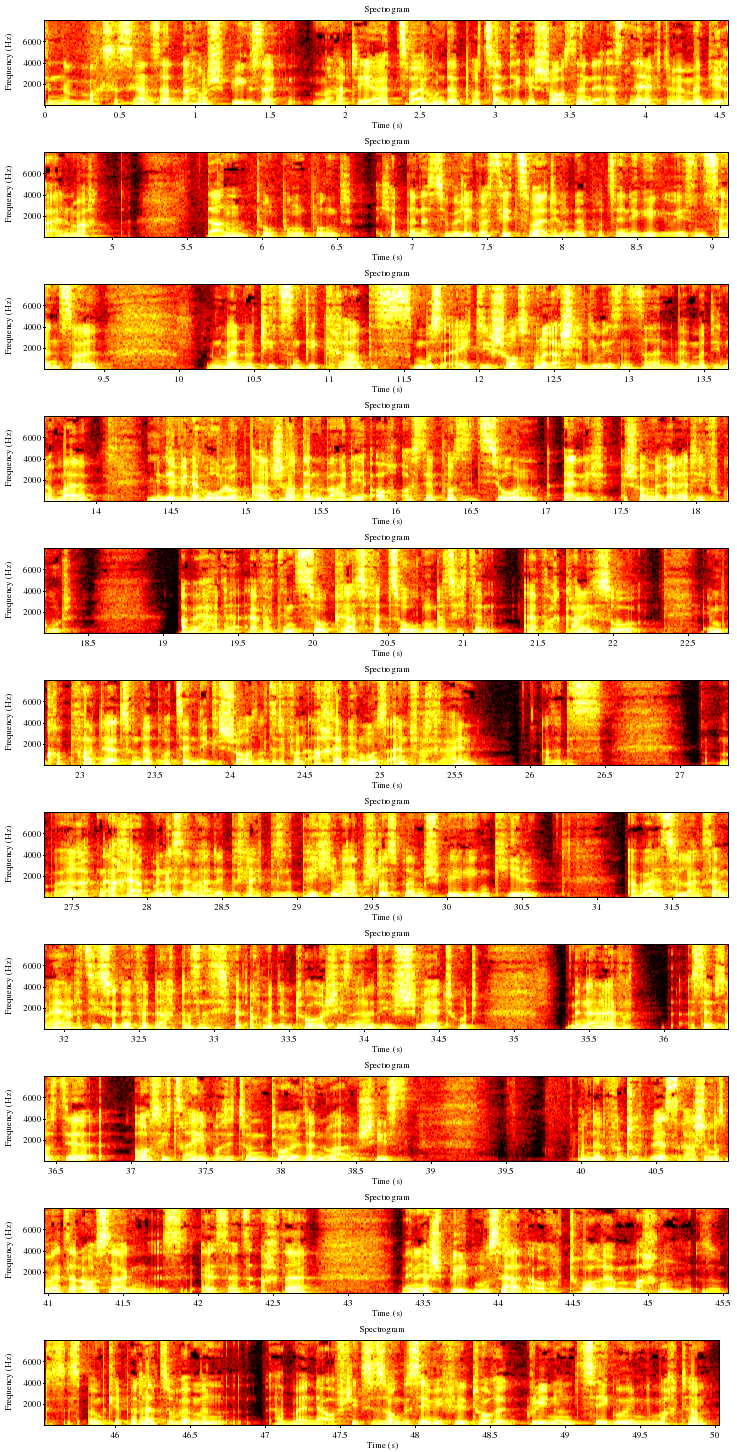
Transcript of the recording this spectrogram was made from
Max Christiansen hat nach dem Spiel gesagt, man hatte ja 200-prozentige Chancen in der ersten Hälfte, wenn man die reinmacht, dann, Punkt, Punkt, Punkt. Ich habe dann erst überlegt, was die zweite hundertprozentige gewesen sein soll. In meinen Notizen gekramt, das muss eigentlich die Chance von Raschel gewesen sein. Wenn man die nochmal in der Wiederholung anschaut, dann war die auch aus der Position eigentlich schon relativ gut. Aber er hat einfach den so krass verzogen, dass ich den einfach gar nicht so im Kopf hatte als hundertprozentige Chance. Also der von Acher, der muss einfach rein. Also das, Ragnar Acher hat man gesagt, hatte vielleicht ein bisschen Pech im Abschluss beim Spiel gegen Kiel. Aber so langsam erhärtet sich so der Verdacht, dass er sich halt auch mit dem Tore-Schießen relativ schwer tut, wenn er halt einfach selbst aus der aussichtsreichen Position den Torhüter nur anschießt. Und dann von Tobias Rasche muss man jetzt halt auch sagen, ist, er ist als Achter, wenn er spielt, muss er halt auch Tore machen. Also das ist beim Clippert halt so, wenn man, hat man in der Aufstiegssaison gesehen, wie viele Tore Green und Seguin gemacht haben.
